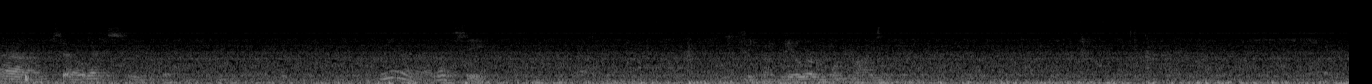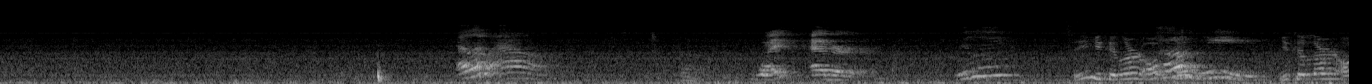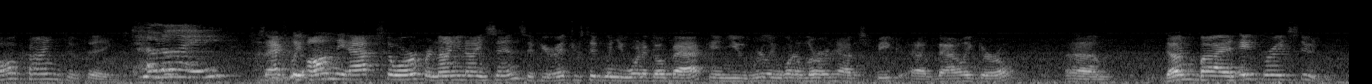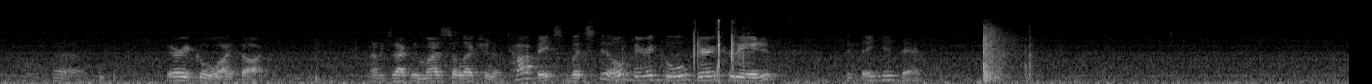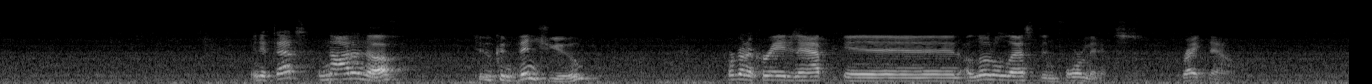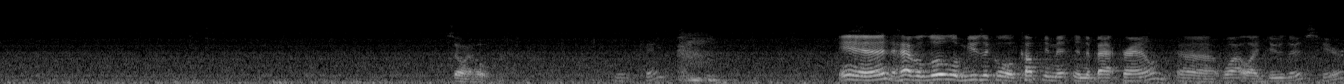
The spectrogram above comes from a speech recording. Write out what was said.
um, so let's see. Yeah, let's see. see if I can get a little more volume. LOL. Whatever. Really? See, you can learn all kinds. Totally. You can learn all kinds of things. Totally. It's actually on the App Store for 99 cents if you're interested when you want to go back and you really want to learn how to speak uh, Valley Girl. Um, done by an eighth grade student. Uh, very cool, I thought. Not exactly my selection of topics, but still very cool, very creative that they did that. And if that's not enough to convince you, we're going to create an app in a little less than four minutes, right now. So I hope. Okay. And have a little musical accompaniment in the background uh, while I do this here.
